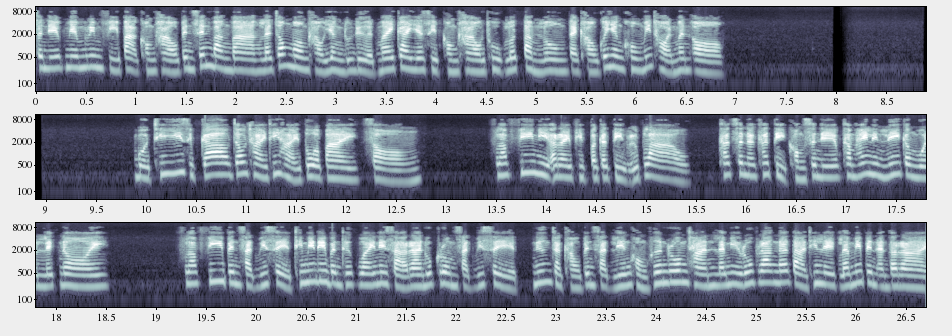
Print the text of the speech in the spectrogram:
สเนปเม้มริมฝีปากของเขาเป็นเส้นบางๆ และจ้องมองเขาอย่างดูเดือดไม้กายสิทธิ์ของเขาถูกลดต่ำลง แต่เขาก็ยังคงไม่ถอนมันออก บทที่ 29 เจ้าชายที่หายตัวไป 2. ฟลัฟฟี่มีอะไรผิดปกติหรือเปล่า ทัศนคติของสเนปทำให้ลินลี่กังวลเล็กน้อย ฟลัฟฟี่เป็นสัตว์วิเศษที่ไม่ได้บันทึกไว้ในสารานุกรมสัตว์วิเศษ เนื่องจากเขาเป็นสัตว์เลี้ยงของเพื่อนร่วมชั้น และมีรูปร่างหน้าตาที่เล็กและไม่เป็นอันตราย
